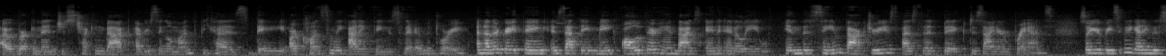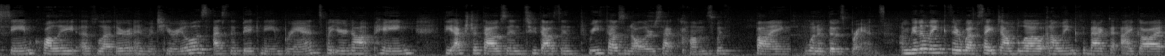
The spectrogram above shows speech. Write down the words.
I would recommend just checking back every single month because they are constantly adding things to their inventory. Another great thing is that they make all of their handbags in Italy in the same factories as the big designer brands. So you're basically getting the same quality of leather and materials as the big name brands, but you're not paying the extra thousand, two thousand, three thousand dollars that comes with buying one of those brands. I'm gonna link their website down below and I'll link the bag that I got.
